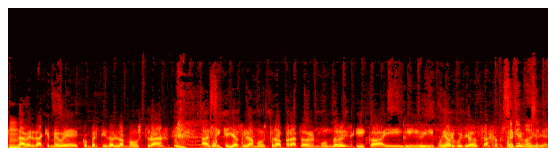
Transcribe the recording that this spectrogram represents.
Mm. la verdad que me he convertido en la monstrua, así que ya soy la monstrua para todo el mundo y, y, y- y muy orgullosa. O sea Sí que, muy hemos,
